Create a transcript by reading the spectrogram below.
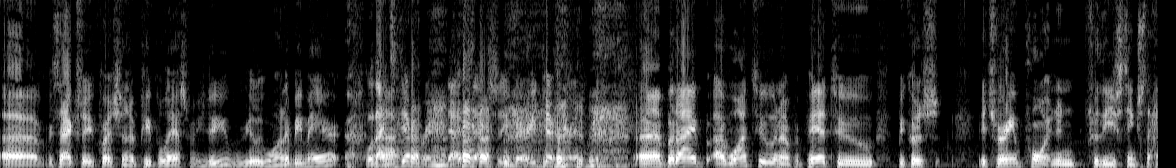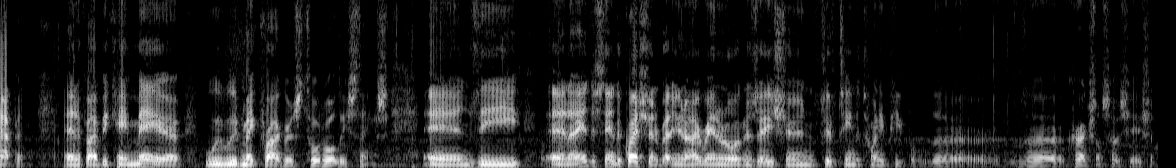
Uh, it's actually a question that people ask me. Do you really want to be mayor? Well, that's different. That's actually very different. Uh, but I, I want to and I'm prepared to because it's very important for these things to happen. And if I became mayor, we would make progress toward all these things. And the and I understand the question about you know I ran an organization, 15 to 20 people, the the correctional association,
